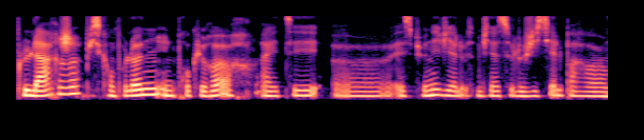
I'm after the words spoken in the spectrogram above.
plus large, puisqu'en Pologne, une procureure a été espionnée via, via ce logiciel par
